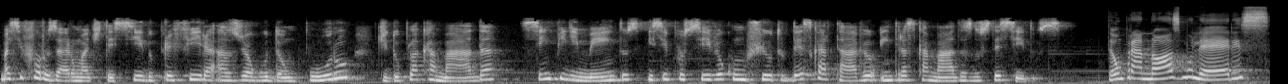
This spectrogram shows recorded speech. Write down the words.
Mas se for usar uma de tecido, prefira as de algodão puro, de dupla camada, sem pigmentos e, se possível, com um filtro descartável entre as camadas dos tecidos. Então, para nós mulheres,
